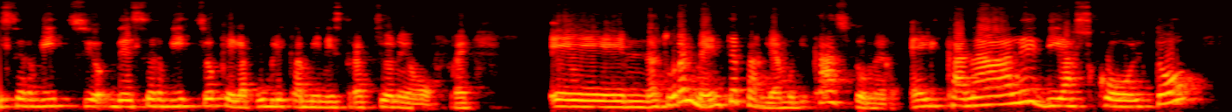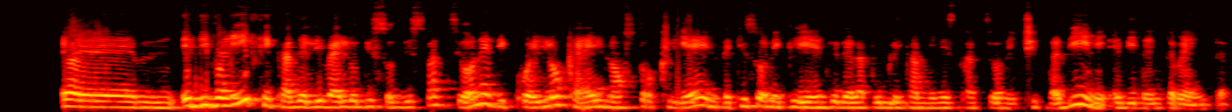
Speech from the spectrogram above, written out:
servizio, del servizio che la pubblica amministrazione offre. E naturalmente parliamo di customer, è il canale di ascolto eh, e di verifica del livello di soddisfazione di quello che è il nostro cliente. Chi sono i clienti della pubblica amministrazione? I cittadini, evidentemente.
